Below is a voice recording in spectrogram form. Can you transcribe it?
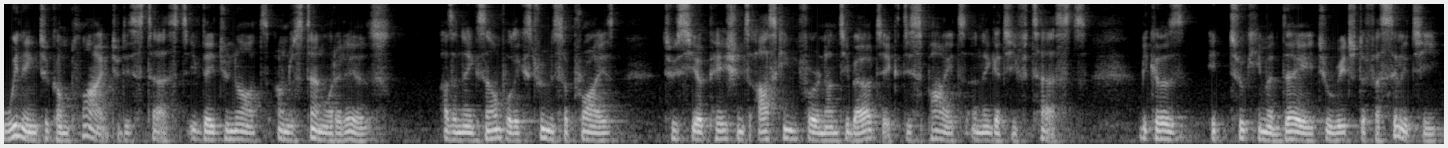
willing to comply to this test if they do not understand what it is. As an example, extremely surprised to see a patient asking for an antibiotic despite a negative test because it took him a day to reach the facility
